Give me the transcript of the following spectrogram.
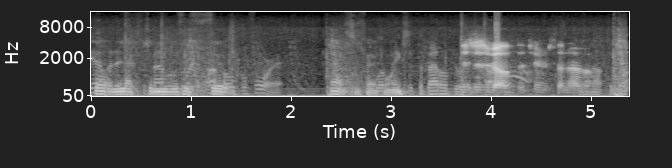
Yeah, Don't but it's lecture me with his droid filth. uh-oh before it. That's a fair What point. makes it the battle droid? This is about the Tombstone Nova. Not the dog.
